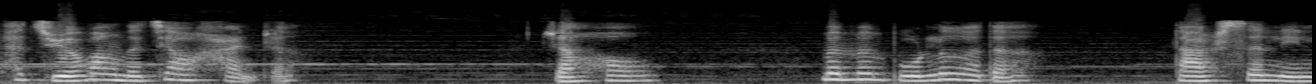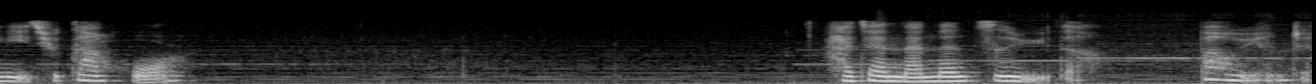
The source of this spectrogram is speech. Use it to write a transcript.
他绝望的叫喊着，然后闷闷不乐的到森林里去干活。还在喃喃自语的抱怨着，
